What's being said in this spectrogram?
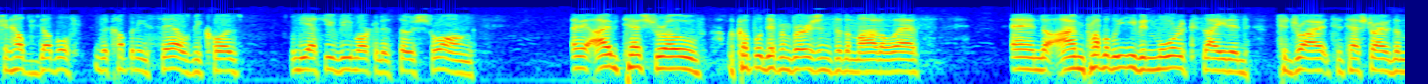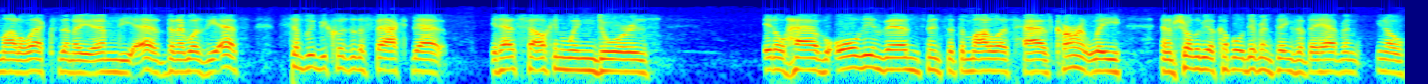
can help double the company's sales because the SUV market is so strong. I mean, I've test drove a couple of different versions of the Model S, and I'm probably even more excited to drive to test drive the Model X than I am the S than I was the S, simply because of the fact that it has Falcon wing doors. It'll have all the advancements that the Model S has currently, and I'm sure there'll be a couple of different things that they haven't, you know,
